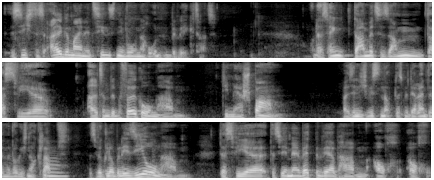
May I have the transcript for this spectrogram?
sich das allgemeine Zinsniveau nach unten bewegt hat. Und das hängt damit zusammen, dass wir alternde Bevölkerung haben, die mehr sparen, weil sie nicht wissen, ob das mit der Rente dann wirklich noch klappt. Mhm. Dass wir Globalisierung haben, dass wir, dass wir mehr Wettbewerb haben, auch, auch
